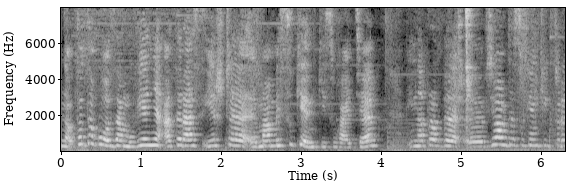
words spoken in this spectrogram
No, to to było zamówienie, a teraz jeszcze e, mamy sukienki, słuchajcie. I naprawdę e, wzięłam te sukienki, które,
